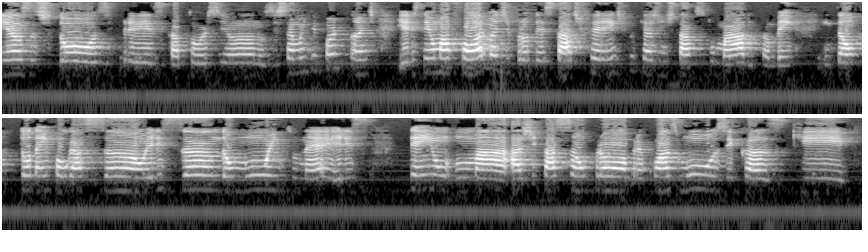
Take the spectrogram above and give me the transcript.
crianças de 12, 13, 14 anos. Isso é muito importante. E eles têm uma forma de protestar diferente do que a gente está acostumado também. Então, toda a empolgação, eles andam muito, né? Eles têm uma agitação própria com as músicas que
